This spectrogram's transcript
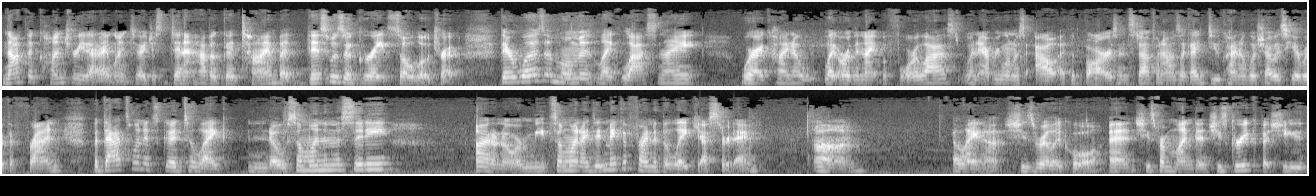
Not the country that I went to, I just didn't have a good time, but this was a great solo trip. There was a moment like last night where I kind of like, or the night before last when everyone was out at the bars and stuff and I was like, I do kind of wish I was here with a friend. But that's when it's good to like know someone in the city. I don't know, or meet someone. I did make a friend at the lake yesterday. Um, Elena. She's really cool. And she's from London. She's Greek, but she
